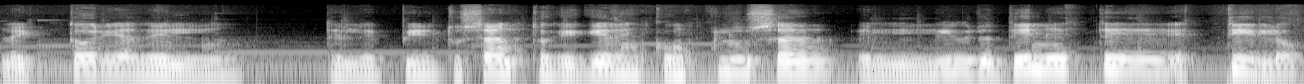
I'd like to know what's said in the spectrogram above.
la historia del, del Espíritu Santo que queda inconclusa. El libro tiene este estilo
